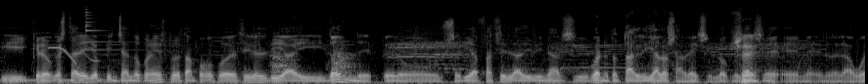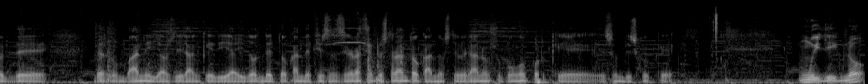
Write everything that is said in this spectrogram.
Y creo que estaré yo pinchando con ellos, pero tampoco puedo decir el día y dónde. Pero sería fácil de adivinar si. Bueno, total, ya lo sabréis. Lo miráis Sí. en, en la web de, de Rumban y ya os dirán qué día y dónde tocan de fiestas de gracia. Pero estarán tocando este verano, supongo, porque es un disco que muy digno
